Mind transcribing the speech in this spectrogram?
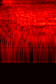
Time.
